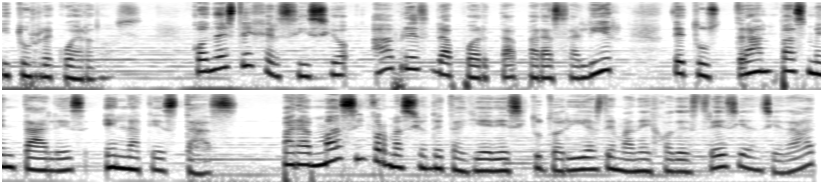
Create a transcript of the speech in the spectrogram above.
y tus recuerdos. Con este ejercicio abres la puerta para salir de tus trampas mentales en la que estás. Para más información de talleres y tutorías de manejo de estrés y ansiedad,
